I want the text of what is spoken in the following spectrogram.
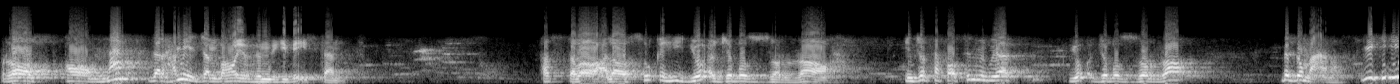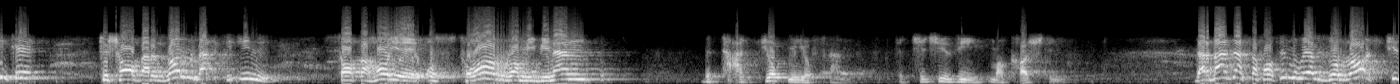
راست آمد در همه جنبه های زندگی بیستند. فاستوا علی سوقه یعجب الزراع اینجا تفاصیل می‌گوید یعجب الزراع به دو معناست یکی این که کشاورزان وقتی این ساقه های استوار را می‌بینند به تعجب میفتند که چه چیزی ما کاشتیم. در بعض از تفاصیل می‌گوید زراع چیز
